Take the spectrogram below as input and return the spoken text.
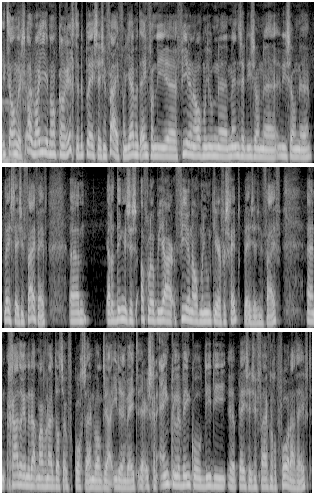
Iets anders. Ah, waar je je dan op kan richten, de PlayStation 5. Want jij bent een van die eh 4,5 miljoen eh, mensen die zo'n eh, die zo'n PlayStation 5 heeft. Ehm, ja, dat ding is dus afgelopen jaar 4,5 miljoen keer verscheept, de PlayStation 5. En ga er inderdaad maar vanuit dat ze ook verkocht zijn. Want ja, iedereen weet, er is geen enkele winkel die die PlayStation 5 nog op voorraad heeft.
